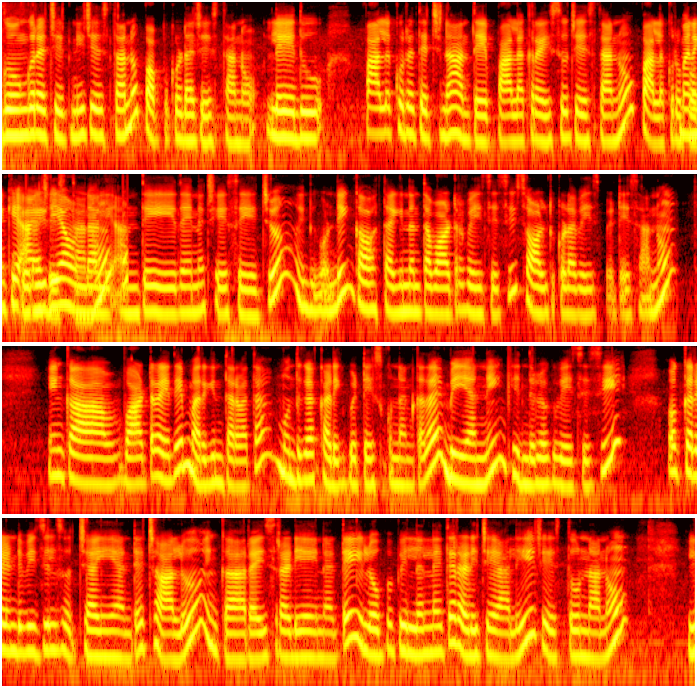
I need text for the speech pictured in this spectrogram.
గోంగూర చట్నీ చేస్తాను పప్పు కూడా చేస్తాను. లేదు పాలకూర తెచ్చినా అంతే పాలక రైస్ చేస్తాను పాలకూర మనకి ఐడియా ఉండాలి. అంతే ఏదైనా చేసేయచ్చు. ఇదిగోండి ఇంకా తగినంత వాటర్ వేసేసి సాల్ట్ కూడా వేసి పెట్టేశాను. ఇంకా వాటర్ అయితే మరిగిన తర్వాత ముందుగా కడిగి పెట్టేసుకున్నాను కదా బియ్యాన్ని ఇందులోకి వేసేసి ఒక రెండు విజిల్స్ వచ్చాయి అంటే చాలు. ఇంకా రైస్ రెడీ అయినట్టే ఈ లోపు పిల్లల్ని అయితే రెడీ చేయాలి చేస్తున్నాను ఈ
